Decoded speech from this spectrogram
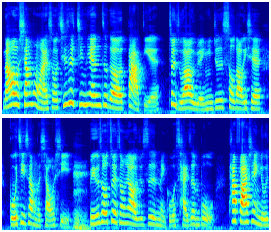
然后相同来说，其实今天这个大跌最主要的原因就是受到一些。国际上的消息，嗯，比如说最重要的就是美国财政部，他发现有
